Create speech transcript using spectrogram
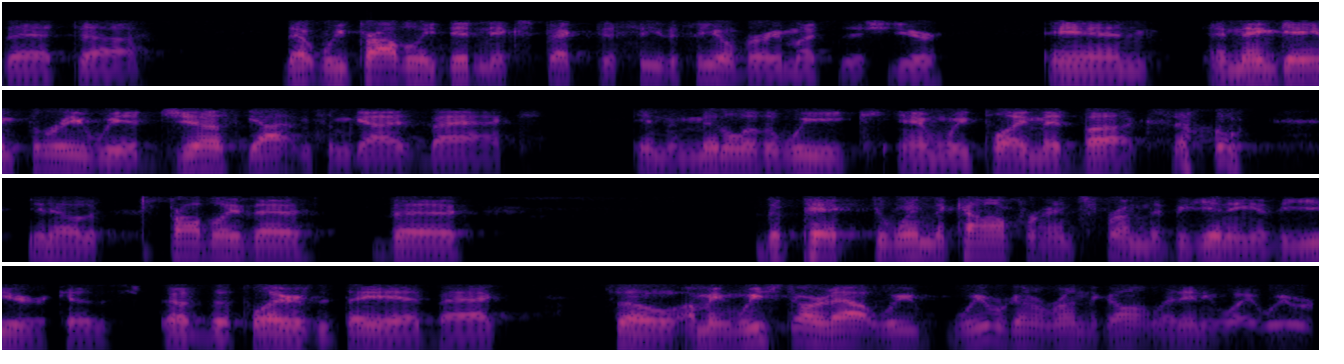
that uh, that we probably didn't expect to see the field very much this year. And and then game three, we had just gotten some guys back in the middle of the week, and we play mid buck. So, you know, probably the the the pick to win the conference from the beginning of the year because of the players that they had back. So I mean, we started out we we were going to run the gauntlet anyway. We were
